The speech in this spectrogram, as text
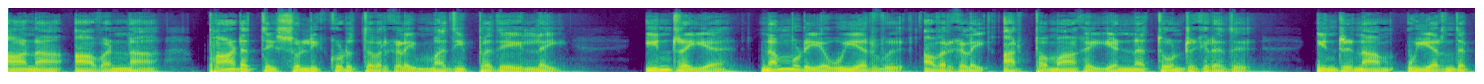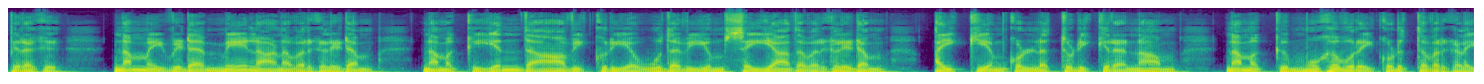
ஆனா ஆவண்ணா பாடத்தை சொல்லிக் கொடுத்தவர்களை மதிப்பதே இல்லை. இன்றைய நம்முடைய உயர்வு அவர்களை அற்பமாக எண்ண தோன்றுகிறது. இன்று நாம் உயர்ந்த பிறகு நம்மை விட மேலானவர்களிடம் நமக்கு எந்த ஆவிக்குரிய உதவியும் செய்யாதவர்களிடம் ஐக்கியம் கொள்ள துடிக்கிற நாம் நமக்கு முகவுரை கொடுத்தவர்களை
